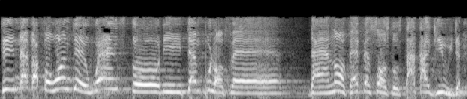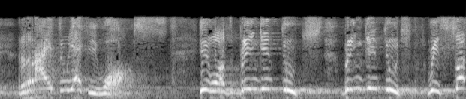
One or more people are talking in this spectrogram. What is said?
He never for one day went to the temple of uh, Diana of Ephesus to start arguing with them. Right where he was. He was bringing truth, bringing truth with such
